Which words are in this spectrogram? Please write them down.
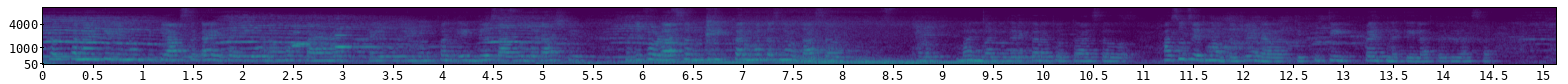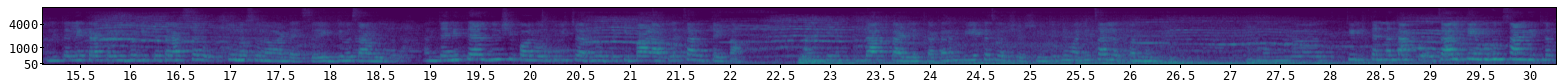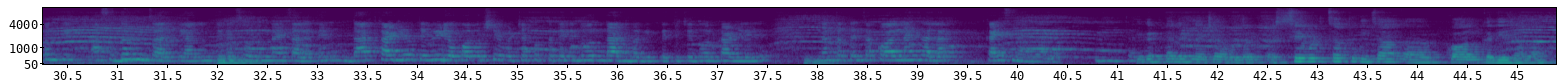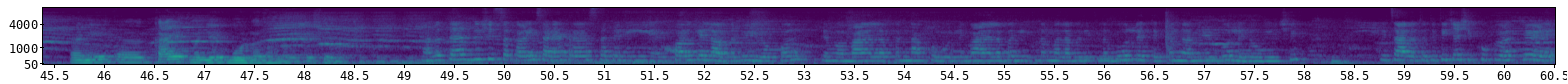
कल्पना केली नव्हती की असं काहीतरी एवढं मोठं आहे काही होईल म्हणून. पण एक दिवस अगोदर अशी म्हणजे थोडं असं म्हणजे करमतच नव्हतं असं. थोडं भनभन वगैरे करत होतं असं हसूच येत नव्हतं चेहऱ्यावरती. किती प्रयत्न केला तरी असं. आणि त्या लेकराकडे बघितलं तर असं सुनं सुनं वाटायचं एक दिवस अगोदर. आणि त्यांनी त्याच दिवशी कॉलवरती विचारलं होतं की बाळ आपलं चालतंय का? आणि तिने दात काढलेत का? कारण ती एकच वर्षाची होती तेव्हा ती चालत पण नव्हती. मग ती त्यांना दाखव चालते म्हणून सांगितलं पण ती असं धरून चालते. अजून तिने. सोडून नाही चालत. त्याने दात काढले होते व्हिडिओ कॉलवर शेवटच्या फक्त त्याने दोन दात बघितले तिचे दोन काढलेले. नंतर त्यांचा कॉल नाही झाला काहीच नाही झालं. ही घटना घडण्याच्या अगोदर शेवटचा तुमचा कॉल कधी झाला? आणि काय म्हणजे बोलणं झालं होतं शेवटचं मध्ये? माझं त्याच दिवशी सकाळी साडे अकरा वाजता त्यांनी कॉल केला होता व्हिडिओ कॉल तेव्हा बाळाला पण दाखव बोलले. बाळाला बघितलं मला बघितलं बोलले ते पंधरा मिनिट बोलले दोघींशी. ती चालत होती. तिच्याशी खूप वेळ खेळले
